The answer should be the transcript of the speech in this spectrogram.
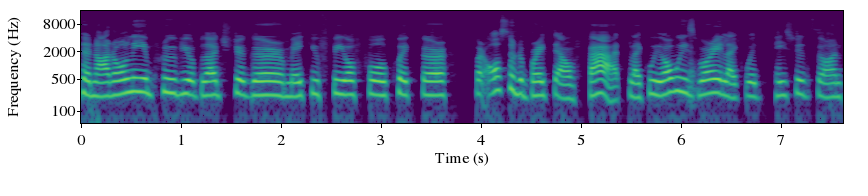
to not only improve your blood sugar, make you feel full quicker, but also to break down fat. Like we always worry, like with patients on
